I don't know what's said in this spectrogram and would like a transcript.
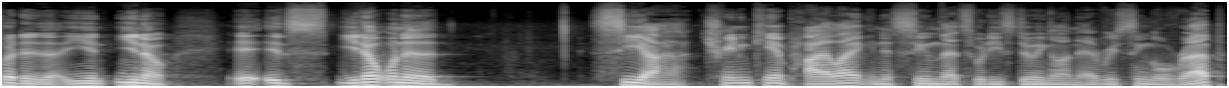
put it. You, you know, it, it's you don't want to see a training camp highlight and assume that's what he's doing on every single rep.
